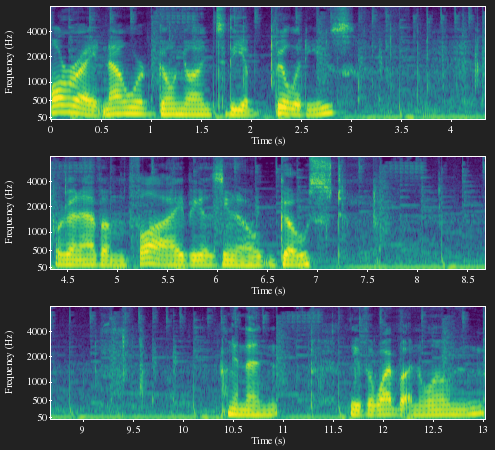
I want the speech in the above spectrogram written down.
Alright, now we're going on to the abilities. We're gonna have him fly because, you know, ghost. And then leave the Y button alone.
